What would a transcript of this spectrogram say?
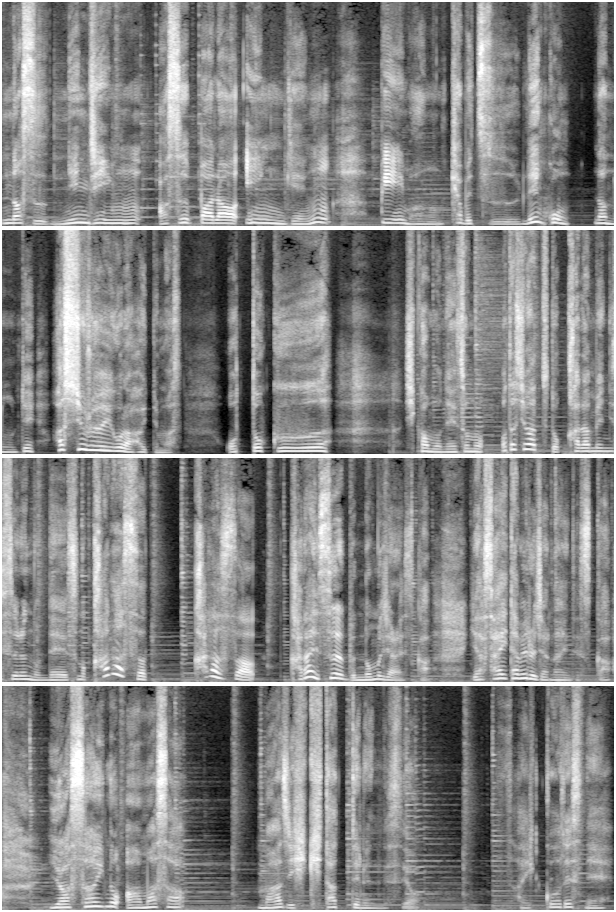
ナス人参アスパラインゲンピーマンキャベツレンコンなので8種類ぐらい入ってます。お得。しかもねその私はちょっと辛めにするのでその辛さ辛さ辛いスープ飲むじゃないですか。野菜食べるじゃないですか。野菜の甘さマジ引き立ってるんですよ。最高ですね。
